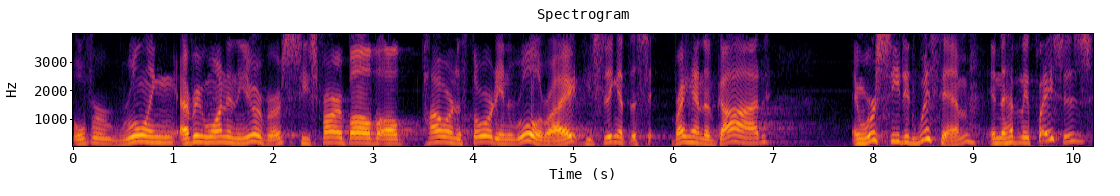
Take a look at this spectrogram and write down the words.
overruling everyone in the universe. He's far above all power and authority and rule, right? He's sitting at the right hand of God, and we're seated with him in the heavenly places.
